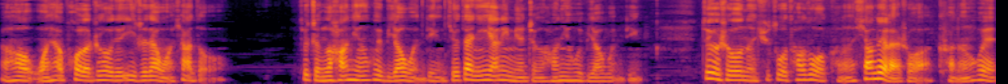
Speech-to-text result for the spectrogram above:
然后往下破了之后就一直在往下走，就整个行情会比较稳定，就在你眼里面整个行情会比较稳定。这个时候呢去做操作，可能相对来说啊，可能会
